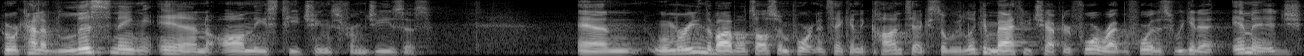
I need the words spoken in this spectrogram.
who are kind of listening in on these teachings from Jesus. And when we're reading the Bible, it's also important to take into context. So we look at Matthew chapter 4, right before this, we get an image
